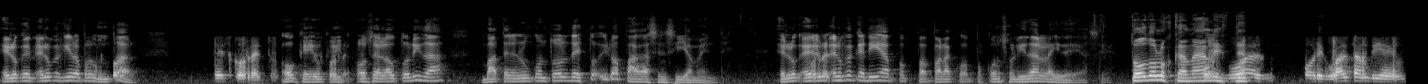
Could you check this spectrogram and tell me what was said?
Es lo que, es lo que quiero preguntar. Es correcto. Ok, ok. O sea, la autoridad va a tener un control de esto y lo apaga sencillamente. Es lo, que quería para consolidar la idea. Todos los canales. Por igual, por igual también,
